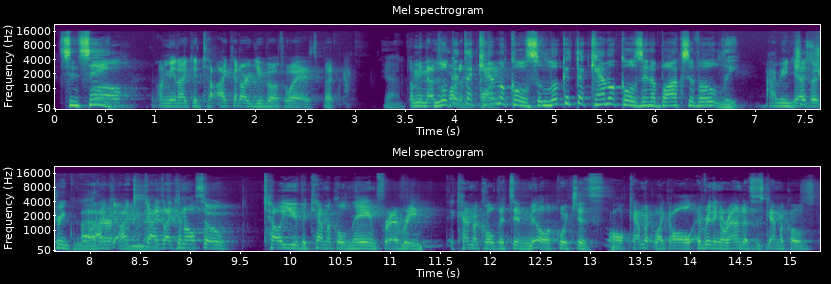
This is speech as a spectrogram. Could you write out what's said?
It's insane. Well, I mean, I could t- I could argue both ways, but yeah. I mean that's Look part at of the, point. chemicals. Look at the chemicals in a box of Oatly. I mean, Yeah, just drink water. I, I, guys, milk. I can also tell you the chemical name for every chemical that's in milk, which is all chemical. Like all everything around us is chemicals.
